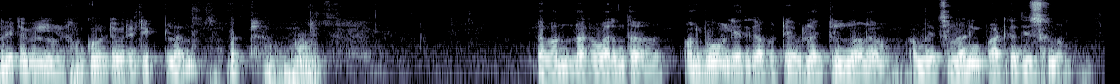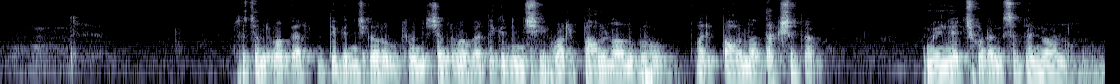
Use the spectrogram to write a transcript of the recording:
Later we'll go into very deep level, but నాకు అన్- నాకు వారంత అనుభవం లేదు కాబట్టి would like to learn it's learning పార్ట్గా తీసుకున్నాం. సో చంద్రబాబు గారి దగ్గర నుంచి గౌరవ ముఖ్యమంత్రి చంద్రబాబు గారి దగ్గర నుంచి వారి పాలనా అనుభవం వారి పాలనా దక్షత మేము నేర్చుకోవడానికి సిద్ధంగా ఉన్నాం.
